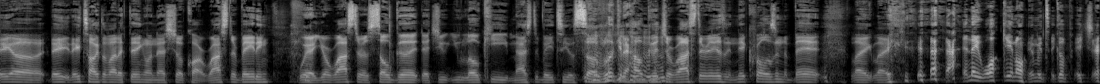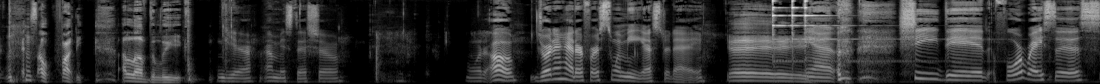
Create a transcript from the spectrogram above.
They uh they they talked about a thing on that show called roster baiting, where your roster is so good that you you low key masturbate to yourself, looking at how good your roster is, and Nick Kroll's in the bed, like like, and they walk in on him and take a picture. It's so funny. I love the league. Yeah, I missed that show. What? Oh, Jordan had her first swim meet yesterday, Yay! and she did four races.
